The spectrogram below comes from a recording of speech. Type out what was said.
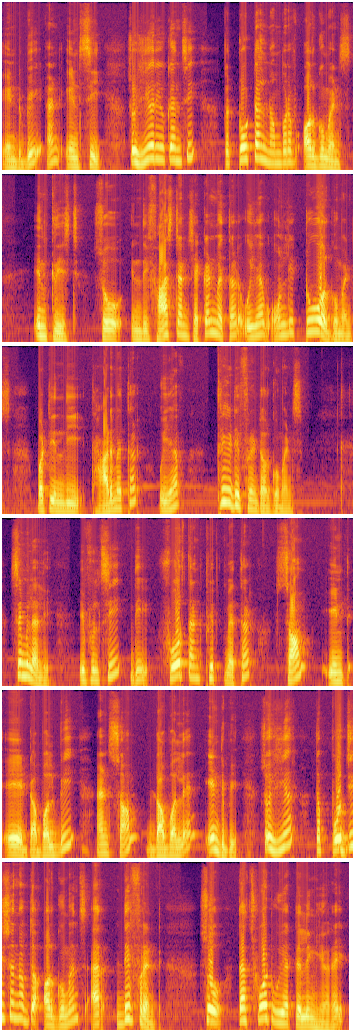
int b and int c. So, here you can see the total number of arguments increased. So, in the first and second method we have only two arguments, but in the third method we have three different arguments. Similarly, if we will see the fourth and fifth method sum int a double b and sum double a int b. So, here the position of the arguments are different. So, that is what we are telling here right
